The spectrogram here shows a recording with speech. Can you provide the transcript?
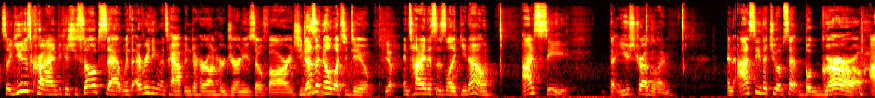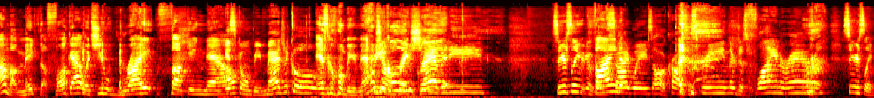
so Yuna's crying because she's so upset with everything that's happened to her on her journey so far, and she doesn't know what to do. Mm-hmm. Yep. And Tidus is like, you know, I see that you struggling, and I see that you upset, but girl, I'ma make the fuck out with you right fucking now. It's gonna be magical. It's gonna be magical. we gonna break gravity. Seriously, find sideways all across the screen. They're just flying around. Seriously,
